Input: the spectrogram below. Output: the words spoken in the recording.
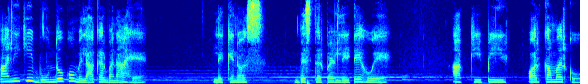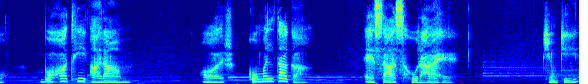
पानी की बूंदों को मिलाकर बना है लेकिन उस बिस्तर पर लेटे हुए आपकी पीठ और कमर को बहुत ही आराम और कोमलता का एहसास हो रहा है, क्योंकि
